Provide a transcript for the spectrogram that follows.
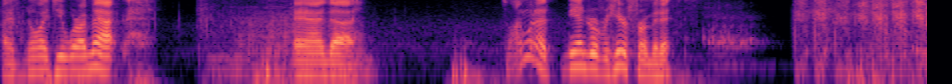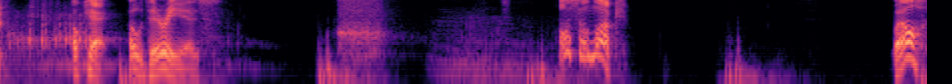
I have no idea where I'm at. And, uh, so I'm gonna meander over here for a minute. Okay. Oh, there he is. Also, look. Well,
